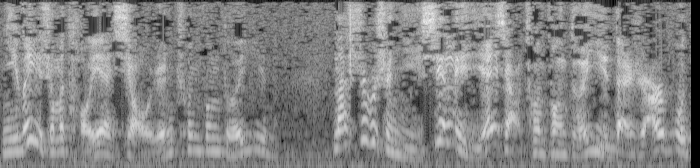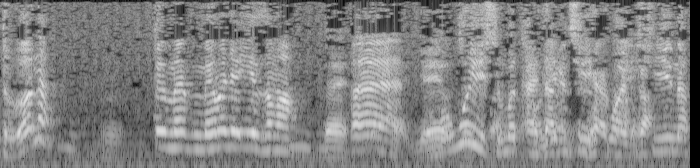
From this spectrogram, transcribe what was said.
你为什么讨厌小人春风得意呢？那是不是你心里也想春风得意，但是而不得呢？嗯，对，明明白这意思吗？对哎，也有我为什么讨厌陈冠希呢？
